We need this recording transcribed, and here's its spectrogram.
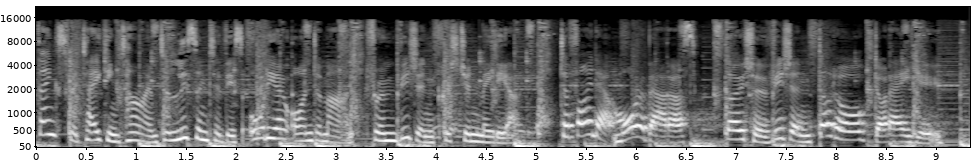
Thanks for taking time to listen to this audio on demand from Vision Christian Media. To find out more about us, go to vision.org.au.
